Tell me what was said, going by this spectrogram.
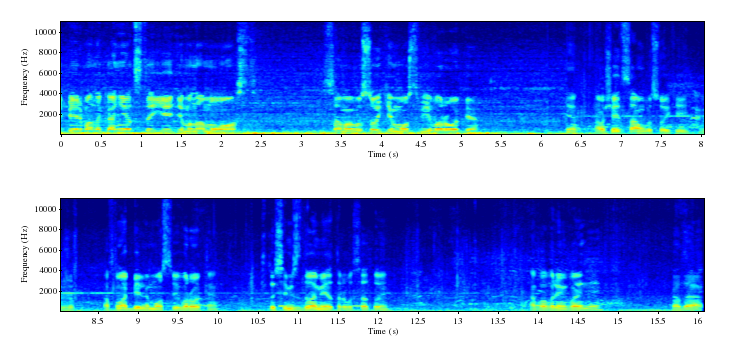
теперь мы наконец-то едем на мост. Самый высокий мост в Европе. Нет, а вообще это самый высокий автомобильный мост в Европе. 172 метра высотой. А во время войны, когда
